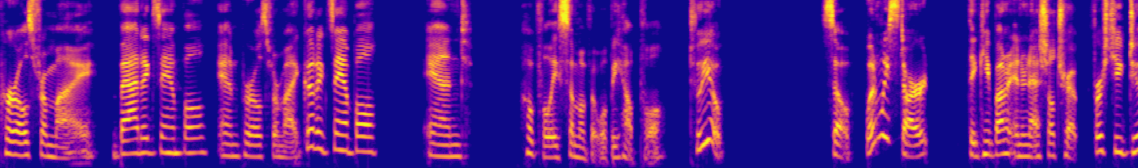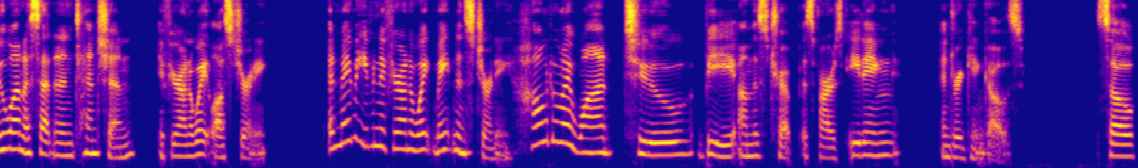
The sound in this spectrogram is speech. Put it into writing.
pearls from my bad example and pearls from my good example. And hopefully, some of it will be helpful to you. So, when we start thinking about an international trip, first, you do want to set an intention if you're on a weight loss journey. And maybe even if you're on a weight maintenance journey, how do I want to be on this trip as far as eating and drinking goes? So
